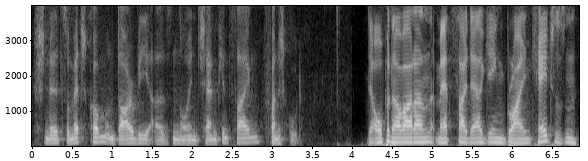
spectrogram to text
schnell zum Match kommen und Darby als neuen Champion zeigen, fand ich gut. Der Opener war dann Matt Seidel gegen Brian Cage. Das ist ein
